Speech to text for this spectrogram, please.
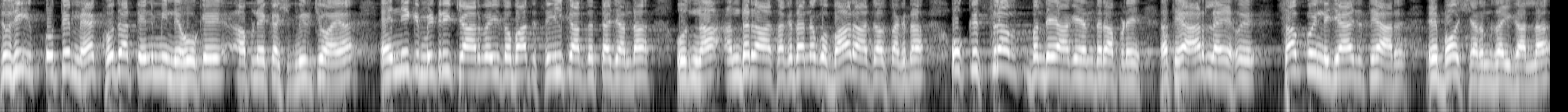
ਤੁਸੀਂ ਉੱਥੇ ਮੈਂ ਖੁਦ ਆ 3 ਮਹੀਨੇ ਹੋ ਕੇ ਆਪਣੇ ਕਸ਼ਮੀਰ ਚੋਂ ਆਇਆ, ਇੰਨੀ ਕਿ ਮਿਲਟਰੀ 4 ਵਜੇ ਤੋਂ ਬਾਅਦ ਸੀਲ ਕਰ ਦਿੱਤਾ ਜਾਂਦਾ, ਉਹ ਨਾ ਅੰਦਰ ਆ ਸਕਦਾ, ਨਾ ਕੋਈ ਬਾਹਰ ਆ ਜਾ ਸਕਦਾ, ਉਹ ਕਿਸ ਤਰ੍ਹਾਂ ਬੰਦੇ ਆ ਗਏ ਅੰਦਰ ਆਪਣੇ ਹਥਿਆਰ ਲਏ ਹੋਏ, ਸਭ ਕੋਈ ਨਜਾਇਜ਼ ਹਥਿਆਰ, ਇਹ ਬਹੁਤ ਸ਼ਰਮਦਾਈ ਗੱਲ ਆ।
